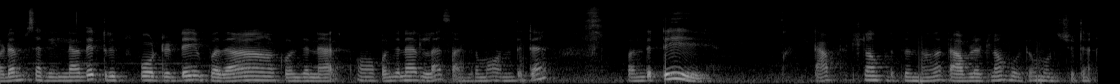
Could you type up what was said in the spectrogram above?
உடம்பு சரியில்லாத ட்ரிப் போட்டுட்டு இப்போ தான் கொஞ்ச நேரம் கொஞ்ச நேரம் இல்லை சாயந்தரமாக வந்துட்டேன். வந்துட்டு டேப்லெட்லாம் கொடுத்துருந்தாங்க. டேப்லெட்லாம் போட்டு முடிச்சுட்டேன்.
